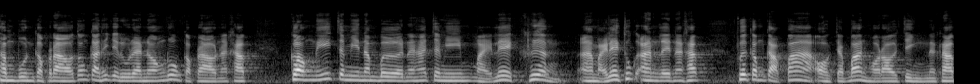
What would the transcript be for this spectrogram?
ทำบุญกับเรา ต้องการที่จะดูแลน้องร่วมกับเรานะครับ กล่องนี้จะมีนัมเบอร์นะฮะจะมีหมายเลขเครื่องอหมายเลขทุกอันเลยนะครับ เพื่อกำกับว่าออกจากบ้านของเราจริงนะครับ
